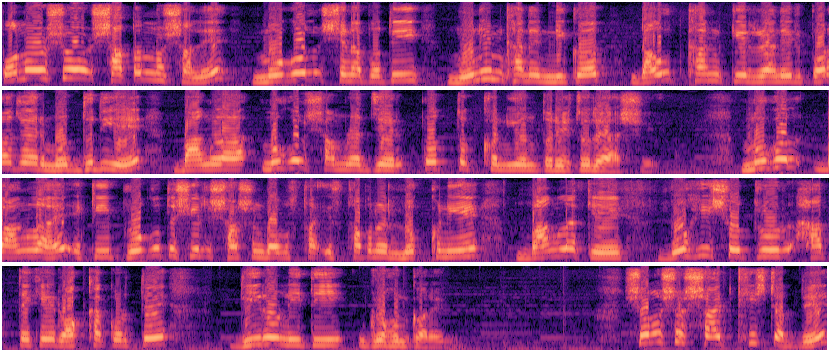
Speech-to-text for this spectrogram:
পনেরোশো সাতান্ন সালে মোগল সেনাপতি মুনিম খানের নিকট দাউদ খান কিররানির পরাজয়ের মধ্য দিয়ে বাংলা মোগল সাম্রাজ্যের প্রত্যক্ষ নিয়ন্ত্রণে চলে আসে। মুঘল বাংলায় একটি প্রগতিশীল শাসন ব্যবস্থা স্থাপনের লক্ষ্য নিয়ে বাংলাকে বহিঃশত্রুর হাত থেকে রক্ষা করতে দৃঢ় নীতি গ্রহণ করেন। ষোলোশো ষাট খ্রিস্টাব্দে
